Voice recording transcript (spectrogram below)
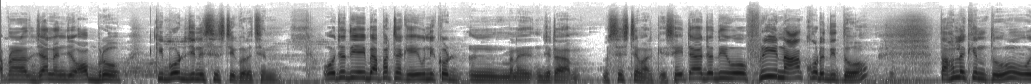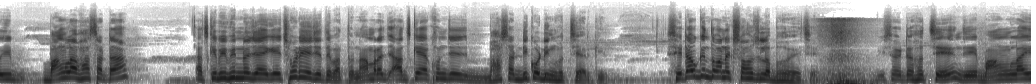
আপনারা জানেন যে অব্র কিবোর্ড যিনি সৃষ্টি করেছেন, ও যদি এই ব্যাপারটাকে ইউনিকোড মানে যেটা সিস্টেম আর কি, সেইটা যদি ও ফ্রি না করে দিত, তাহলে কিন্তু ওই বাংলা ভাষাটা আজকে বিভিন্ন জায়গায় ছড়িয়ে যেতে পারতো না। আমরা আজকে এখন যে ভাষার ডিকোডিং হচ্ছে আর কি সেটাও কিন্তু অনেক সহজলভ্য হয়েছে। বিষয়টা হচ্ছে যে বাংলায়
